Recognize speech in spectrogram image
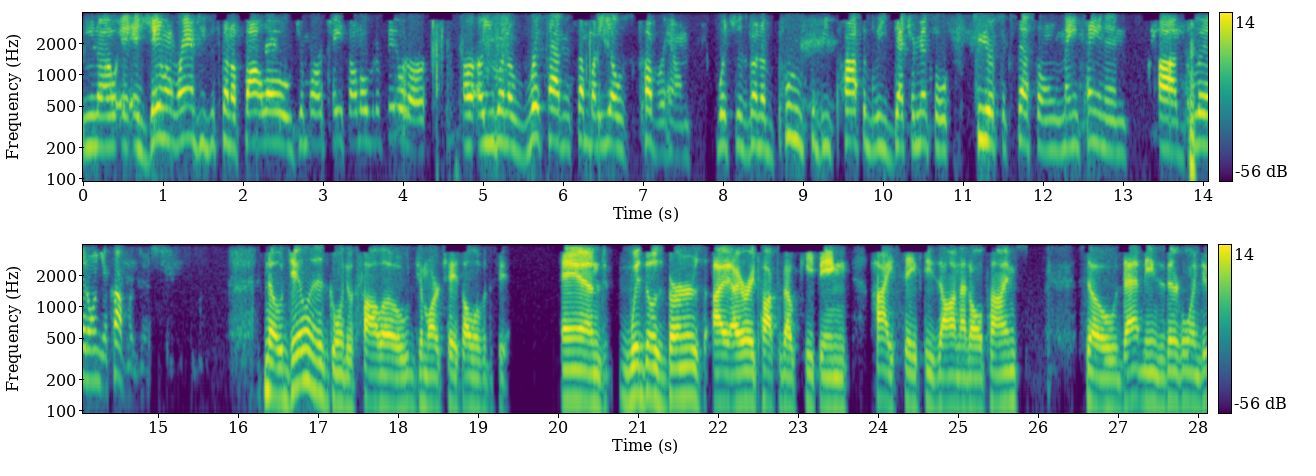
you know, is Jalen Ramsey just going to follow Ja'Marr Chase all over the field, or, or are you going to risk having somebody else cover him? which is going to prove to be possibly detrimental to your success on maintaining uh, the lid on your coverages. No, Jalen is going to follow Ja'Marr Chase all over the field. And with those burners, I, I already talked about keeping high safeties on at all times. So that means they're going to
